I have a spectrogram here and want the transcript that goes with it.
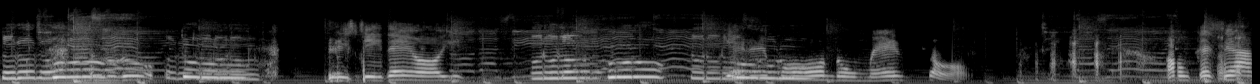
Tururú, tururú. Cristi de hoy. Quiere monumento. Aunque sea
